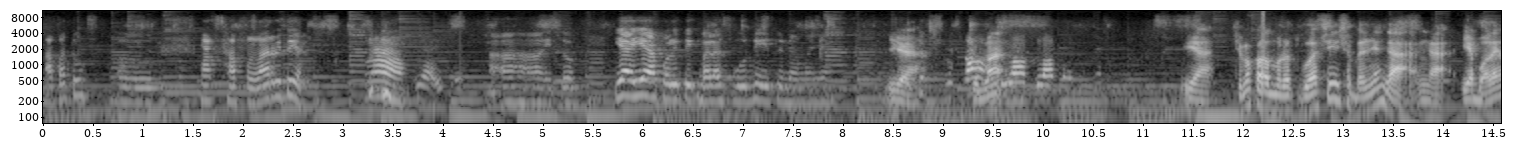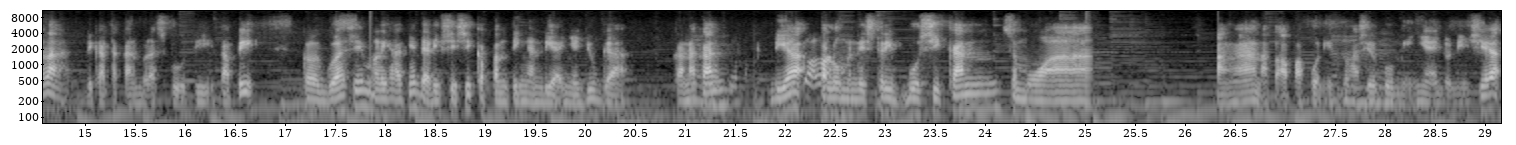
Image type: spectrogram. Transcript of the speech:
apa tuh eh, Max Havelaar itu ya Nah, ya itu. Ah, itu ya ya politik balas budi itu namanya iya. Cuma- bla bla Iya, cuma kalau menurut gua sih sebenarnya nggak nggak ya bolehlah dikatakan belas budi, tapi kalau gua sih melihatnya dari sisi kepentingan dianya juga, karena Hmm. kan dia Iya lah. perlu mendistribusikan semua pangan atau apa pun itu Hmm. hasil buminya Indonesia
